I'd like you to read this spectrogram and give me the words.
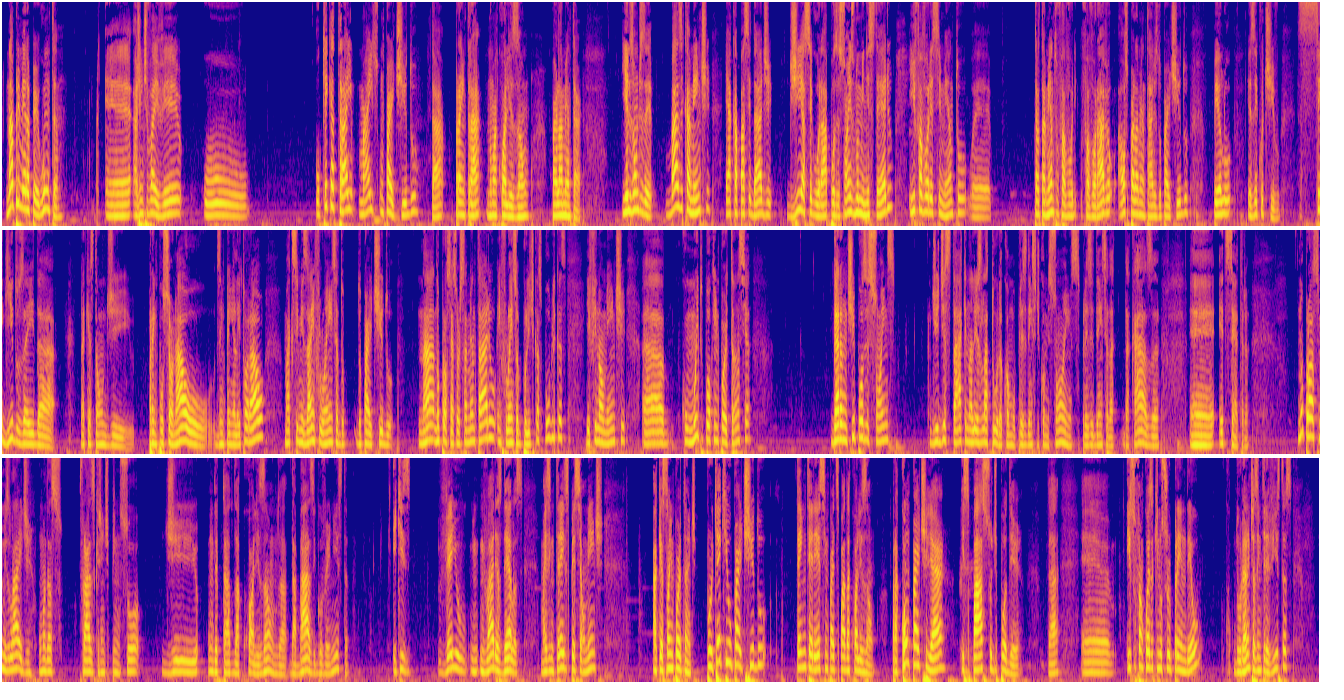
Na primeira pergunta, é, a gente vai ver o, o que, que atrai mais um partido tá, para entrar numa coalizão parlamentar. E eles vão dizer, basicamente, é a capacidade de assegurar posições no ministério e favorecimento, é, tratamento favor, favorável aos parlamentares do partido pelo executivo. Seguidos aí da, da questão de para impulsionar o desempenho eleitoral, maximizar a influência do, do partido na, no processo orçamentário, influência sobre políticas públicas e, finalmente, uh, com muito pouca importância, garantir posições de destaque na legislatura, como presidência de comissões, presidência da, da casa, é, etc. No próximo slide, uma das frases que a gente pensou de um deputado da coalizão, da, da base governista, e que veio em, em, várias delas, mas em três especialmente, a questão é importante. Por que, que o partido tem interesse em participar da coalizão? Para compartilhar espaço de poder. Tá? É, isso foi uma coisa que nos surpreendeu durante as entrevistas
